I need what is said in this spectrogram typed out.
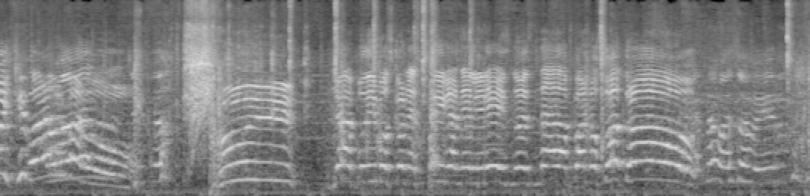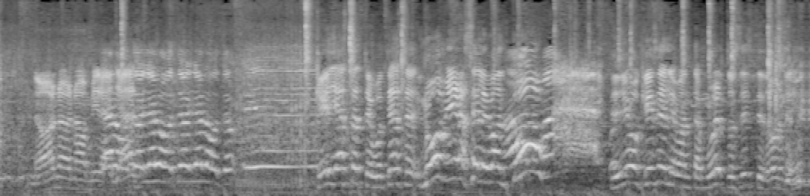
¡Ay, qué bárbaro! ¡Uy! ¡Ya pudimos con Spriggan el Ireis! ¡No es nada para nosotros! No vas a ver. No, no, no, mira, Ya lo boteo, ya. ya lo boteo, ya lo boteo. Eh. ¿Qué? Ya hasta te volteaste. ¡No, mira, se levantó! Ah, Te digo que es el levantamuertos de este don, ¿eh?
